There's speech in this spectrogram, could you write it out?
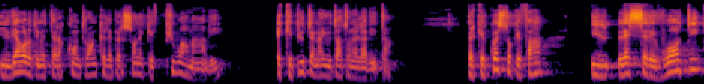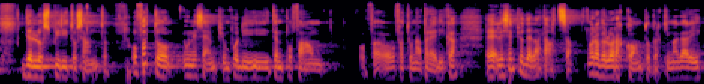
il diavolo ti metterà contro anche le persone che più amavi e che più ti hanno aiutato nella vita. Perché è questo che fa il, l'essere vuoti dello Spirito Santo. Ho fatto un esempio un po' di tempo fa, un, ho, fa, ho, fatto una predica, eh, l'esempio della tazza. Ora ve lo racconto per chi magari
